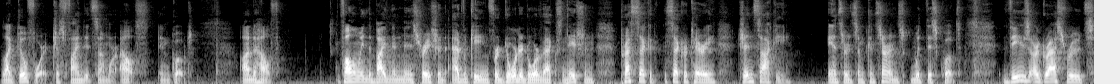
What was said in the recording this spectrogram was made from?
like, go for it. Just find it somewhere else. End quote. On to health. Following the Biden administration advocating for door to door vaccination, Press Sec- Secretary Jen Psaki answered some concerns with this quote. These are grassroots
